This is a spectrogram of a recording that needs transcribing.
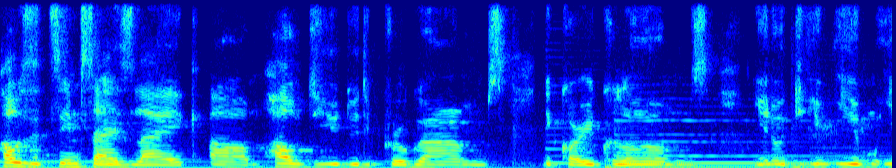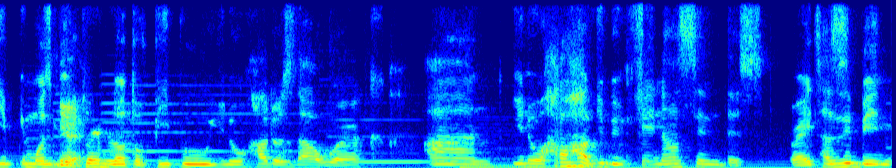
how's the team size like? Um, how do you do the programs, the curriculums? You know, you, you, you must be yeah. employing a lot of people. You know, how does that work? And you know, how have you been financing this? Right? Has it been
